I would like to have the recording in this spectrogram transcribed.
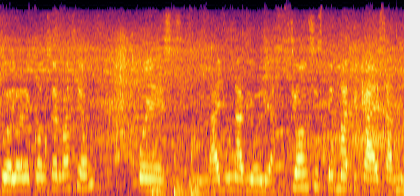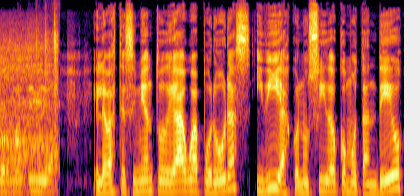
suelo de conservación, pues hay una violación sistemática a esa normatividad. El abastecimiento de agua por horas y días, conocido como tandeo,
